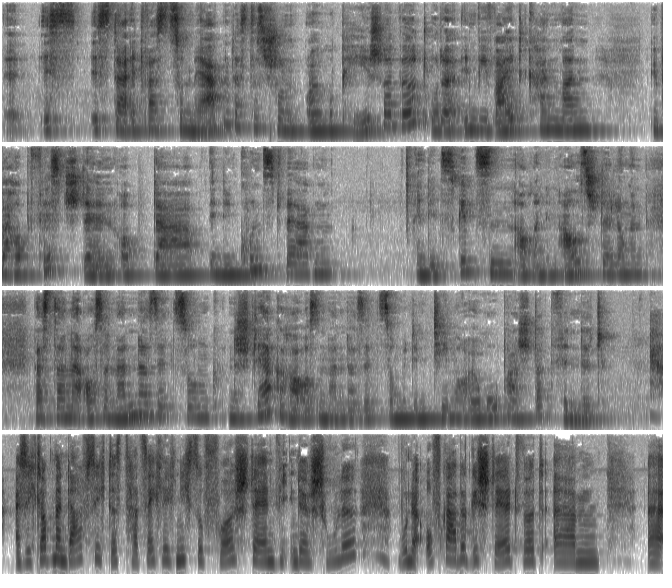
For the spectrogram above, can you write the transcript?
äh, ist, ist da etwas zu merken, dass das schon europäischer wird? Oder inwieweit kann man überhaupt feststellen, ob da in den Kunstwerken, in den Skizzen, auch in den Ausstellungen, dass da eine Auseinandersetzung, eine stärkere Auseinandersetzung mit dem Thema Europa stattfindet? Also ich glaube, man darf sich das tatsächlich nicht so vorstellen wie in der Schule, wo eine Aufgabe gestellt wird, ähm, äh,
